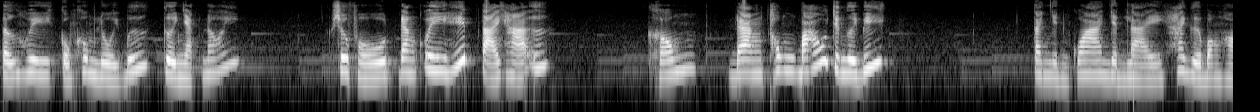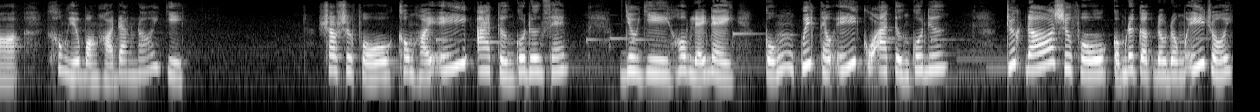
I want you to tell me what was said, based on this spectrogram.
Tự Huy cũng không lùi bước, cười nhạt nói. Sư phụ đang uy hiếp tại hạ ư? Không, đang thông báo cho người biết. Ta nhìn qua nhìn lại hai người bọn họ, không hiểu bọn họ đang nói gì. Sao sư phụ không hỏi ý A Tường cô nương xem? Dù gì hôn lễ này cũng quyết theo ý của A Tường cô nương. Trước đó sư phụ cũng đã gật đầu đồng ý rồi,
